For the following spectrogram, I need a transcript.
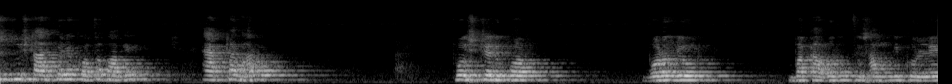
শুধু স্টার পেলে কত পাবে? একটা ভালো পোস্টের উপর বড় জোর বা কাগজ সামগ্রী করলে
